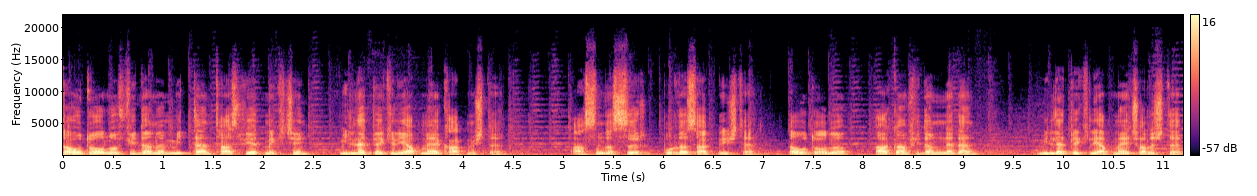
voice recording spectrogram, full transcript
Davutoğlu Fidan'ı MİT'ten tasfiye etmek için milletvekili yapmaya kalkmıştı. Aslında sır burada saklı işte. Davutoğlu Hakan Fidan'ı neden milletvekili yapmaya çalıştı?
